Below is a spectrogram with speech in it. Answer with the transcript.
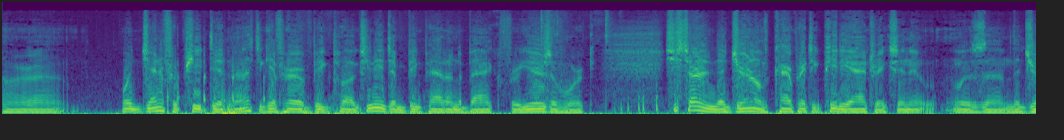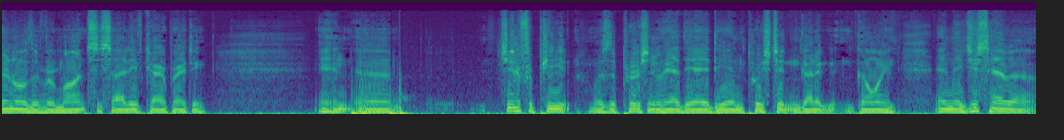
are uh, what Jennifer Peet did, and I'd like to give her a big plug. She needs a big pat on the back for years of work. She started the Journal of Chiropractic Pediatrics, and it was um, the Journal of the Vermont Society of Chiropractic. And uh, Jennifer Peet was the person who had the idea and pushed it and got it going. And they just have a,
